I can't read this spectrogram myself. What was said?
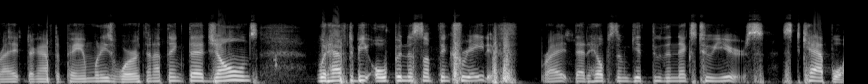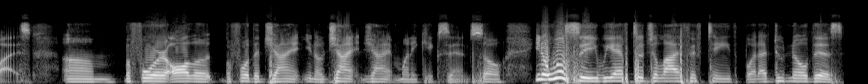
right? They're going to have to pay him what he's worth, and I think that Jones would have to be open to something creative, right? That helps them get through the next two years, cap wise, um, before all the before the giant, you know, giant giant money kicks in. So, you know, we'll see. We have till July 15th, but I do know this.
